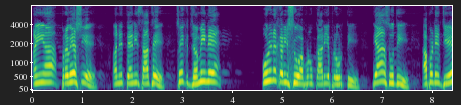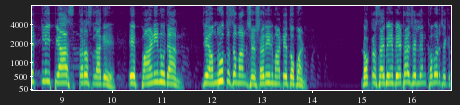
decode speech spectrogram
અહીંયા પ્રવેશીએ અને તેની સાથે છેક જમીને પૂર્ણ કરીશું આપણું કાર્ય પ્રવૃત્તિ. ત્યાં સુધી આપણે જેટલી પ્યાસ તરસ લાગે એ પાણીનું દાન, જે અમૃત સમાન છે શરીર માટે તો પણ. ડૉક્ટર સાહેબ અહીંયા બેઠા છે એટલે એને ખબર છે કે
